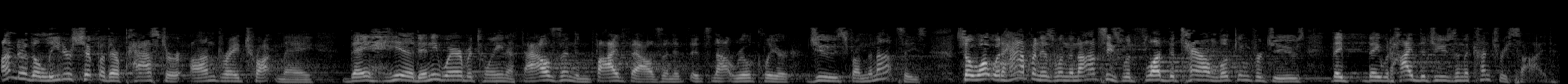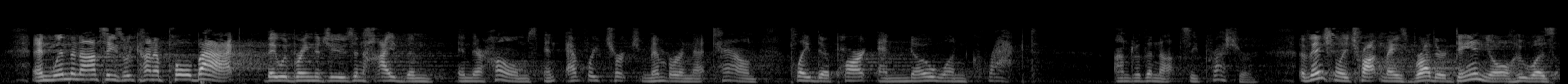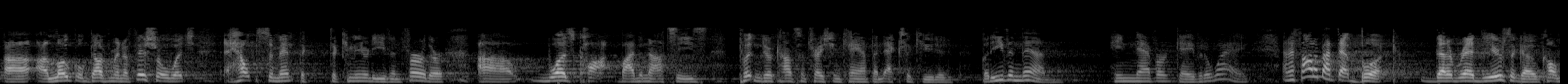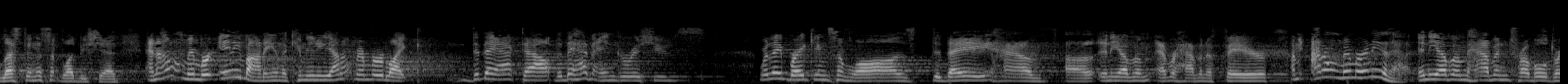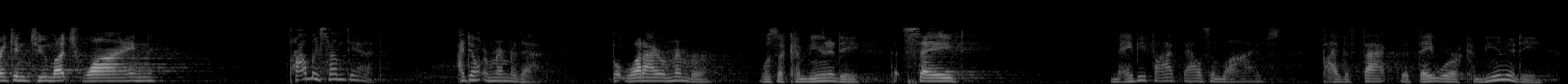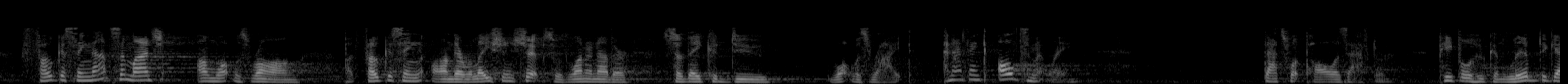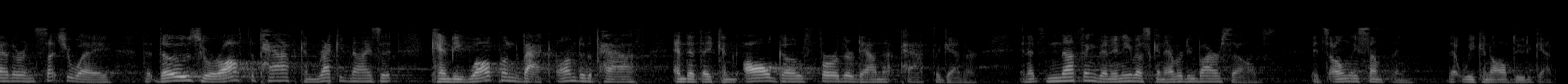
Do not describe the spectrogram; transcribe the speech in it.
under the leadership of their pastor, Andre Trocmé, they hid anywhere between 1,000 and 5,000, it, it's not real clear, Jews from the Nazis. So what would happen is when the Nazis would flood the town looking for Jews, they, they would hide the Jews in the countryside. And when the Nazis would kind of pull back, they would bring the Jews and hide them in their homes. And every church member in that town played their part, and no one cracked under the Nazi pressure. Eventually, Trocmé's brother, Daniel, who was uh, a local government official, which helped cement the, the community even further, uh, was caught by the Nazis, put into a concentration camp, and executed. But even then, he never gave it away. And I thought about that book that I read years ago called Lest Innocent Blood Be Shed. And I don't remember anybody in the community, I don't remember, like, did they act out? Did they have anger issues? Were they breaking some laws? Did they have, uh, any of them ever have an affair? I mean, I don't remember any of that. Any of them having trouble drinking too much wine? Probably some did. I don't remember that. But what I remember was a community that saved maybe 5,000 lives by the fact that they were a community focusing not so much on what was wrong, but focusing on their relationships with one another so they could do what was right. And I think ultimately, that's what Paul is after. People who can live together in such a way that those who are off the path can recognize it, can be welcomed back onto the path, and that they can all go further down that path together. And it's nothing that any of us can ever do by ourselves. It's only something that we can all do together.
